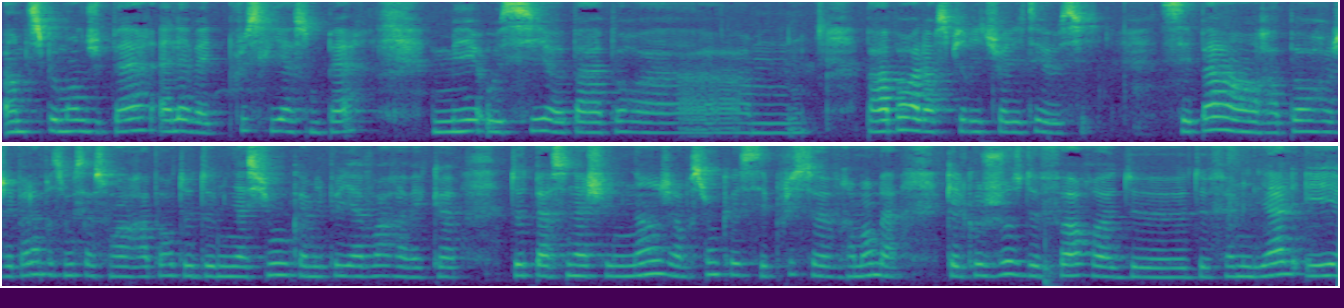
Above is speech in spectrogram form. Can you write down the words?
un petit peu moins du père. Elle, elle va être plus liée à son père, mais aussi par, rapport à, par rapport à leur spiritualité aussi c'est pas un rapport, j'ai pas l'impression que ça soit un rapport de domination comme il peut y avoir avec euh, d'autres personnages féminins. J'ai l'impression que c'est plus euh, vraiment bah, quelque chose de fort, euh, de, familial et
